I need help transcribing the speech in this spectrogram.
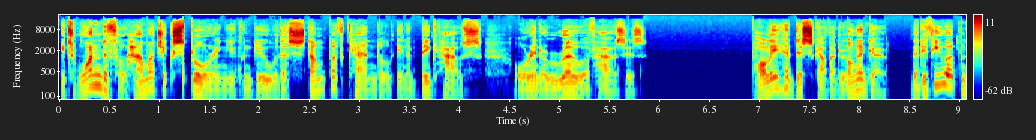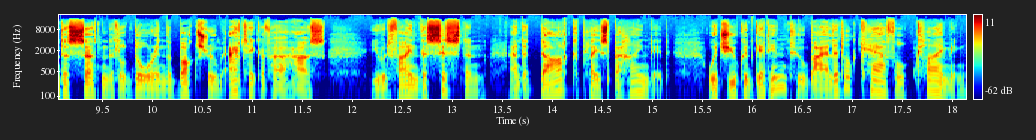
It's wonderful how much exploring you can do with a stump of candle in a big house or in a row of houses. Polly had discovered long ago that if you opened a certain little door in the box room attic of her house, you would find the cistern and a dark place behind it, which you could get into by a little careful climbing.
